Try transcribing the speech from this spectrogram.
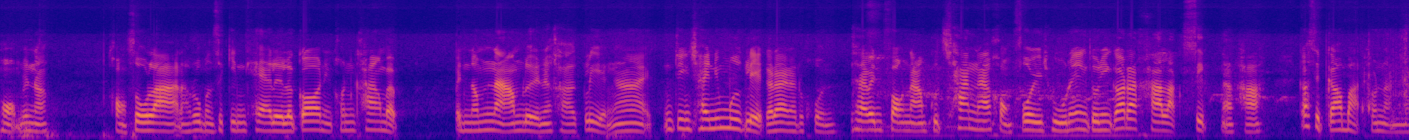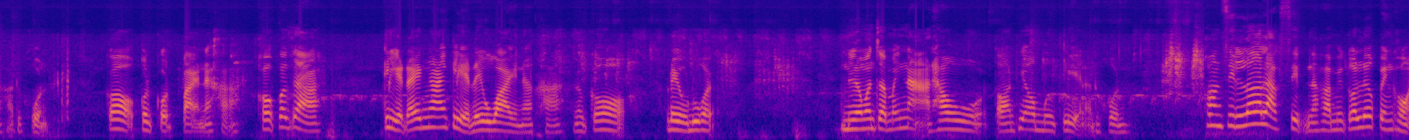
หอมเลยนะ ของโซลานะคะรูปเหมือนสกินแคร์เลยแล้วก็นี่ค่อนข้างแบบเป็นน้ำๆเลยนะคะ เกลี่ยง่าย จริงๆ ใช้นิ้วมือเกลี่ยก็ได้นะทุกคน ใช้เป็นฟองน้ำคุชชั่นนะคะของโฟยทูนั่นเองตัวนี้ก็ราคาหลักสิบนะคะ 99 บาทเท่านั้นนะคะ ทุกคน ก็กดๆไปนะคะเขาก็จะเกลี่ยได้ง่ายเกลี่ยได้ไวนะคะ แล้วก็เร็วด้วย เนื้อมันจะไม่หนาเท่าตอนที่เอามือเกลี่ยนะทุกคนคอนซีลเลอร์หลักสิบนะคะมิวก็เลือกเป็นของ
